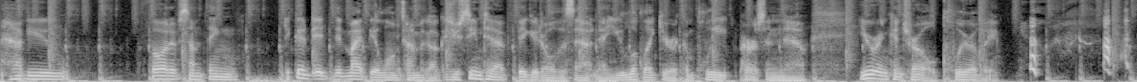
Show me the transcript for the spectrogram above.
have you thought of something It could. It, it might be a long time ago because you seem to have figured all this out now. You look like you're a complete person now. You're in control, clearly.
